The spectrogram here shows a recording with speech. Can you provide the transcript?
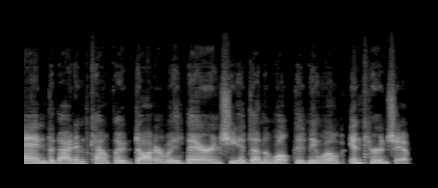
And the guidance counselor's daughter was there and she had done the Walt Disney World internship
